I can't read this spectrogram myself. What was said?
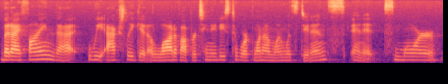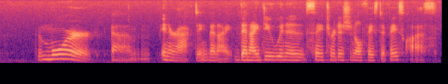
But I find that we actually get a lot of opportunities to work one-on-one -on -one with students and it's more, more um, interacting than I, than I do in a, say, traditional face-to-face -face class.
